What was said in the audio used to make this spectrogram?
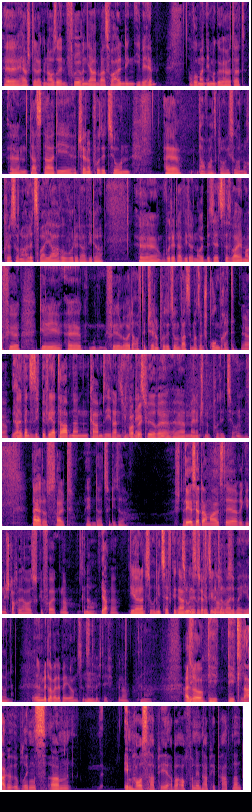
äh, Hersteller genauso. In früheren Jahren war es vor allen Dingen IBM, wo man immer gehört hat, ähm, dass da die Channel-Positionen, äh, da waren es glaube ich sogar noch kürzer, nur alle zwei Jahre wurde da wieder äh, wurde da wieder neu besetzt. Das war immer für die, äh, für die Leute auf den Channel-Positionen war es immer so ein Sprungbrett. Ja. Ja. Ne? Wenn sie sich bewährt haben, dann kamen sie dann in die Sofort nächsthöhere äh, Management-Position. Mhm. Naja, das ist halt eben da zu dieser Stelle. Der ist ja damals der Regine Stachelhaus gefolgt, ne? genau. Ja. Ja. Die ja dann zu UNICEF gegangen Zu ist und UNICEF jetzt gegangen mittlerweile ist. bei E.ON. Äh, Mittlerweile bei EOM sitzt, Mhm. richtig, genau. Genau. Also, Die, die Klage übrigens ähm, im Haus HP, aber auch von den HP-Partnern,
